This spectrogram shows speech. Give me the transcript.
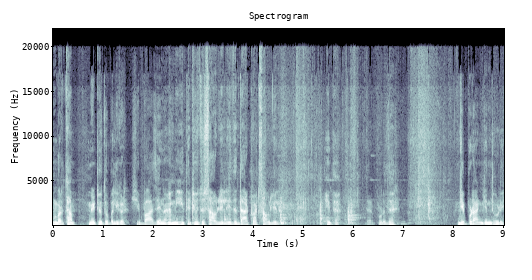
बरं थांब. मी ठेवतो पलीकडं. ही बाज आहे ना मी इथं ठेवतो सावलेलं. इथं दाटवाट सावलेलं. इथं. धर पुढं धर. घे पुढं आणखीन थोडी.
